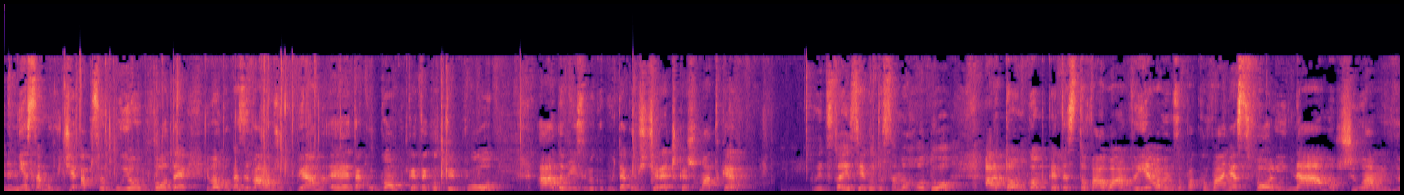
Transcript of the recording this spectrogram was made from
niesamowicie absorbują wodę. Ja Wam pokazywałam, że kupiłam e, taką gąbkę tego typu, a Dominik sobie kupił taką ściereczkę, szmatkę, więc to jest jego do samochodu. A tą gąbkę testowałam, wyjęłam ją z opakowania, z folii, namoczyłam w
